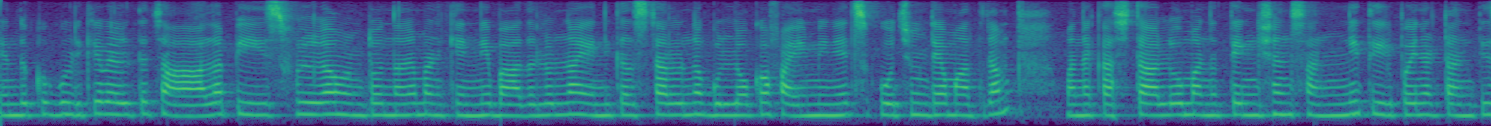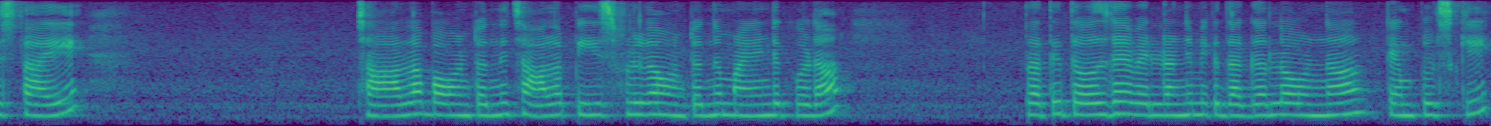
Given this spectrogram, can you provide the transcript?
ఎందుకు గుడికి వెళ్తే చాలా పీస్ఫుల్గా ఉంటుందని మనకి ఎన్ని బాధలున్నా ఎన్ని కష్టాలున్నా గుళ్ళో ఒక ఫైవ్ మినిట్స్ కూర్చుంటే మాత్రం మన కష్టాలు మన టెన్షన్స్ అన్నీ తీరిపోయినట్టు అనిపిస్తాయి. చాలా బాగుంటుంది చాలా పీస్ఫుల్గా ఉంటుంది మైండ్ కూడా. ప్రతి థర్స్డే వెళ్ళండి మీకు దగ్గరలో ఉన్న టెంపుల్స్కి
